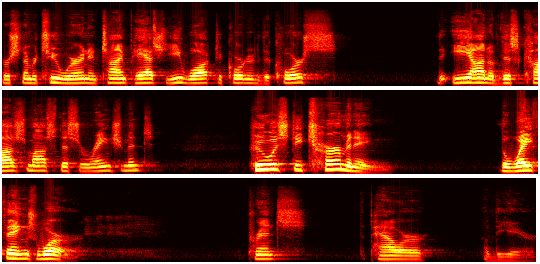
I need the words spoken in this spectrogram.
Verse number two, wherein in time past ye walked according to the course, the eon of this cosmos, this arrangement, who was determining the way things were? Prince, the power of the air.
